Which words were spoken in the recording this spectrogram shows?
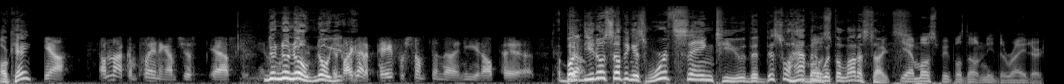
Okay. Yeah. I'm not complaining. I'm just asking. you No, know. no, no, no, If you- I got to pay for something that I need, I'll pay it. But you know something? It's worth saying to you that this will happen Most- with a lot of sites. Yeah, most people don't need the writer.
